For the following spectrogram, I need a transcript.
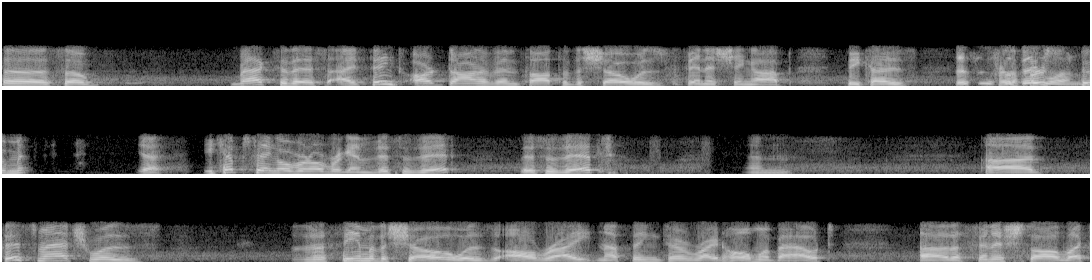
Uh, so back to this. I think Art Donovan thought that the show was finishing up because this is for the, the first one. two minutes, yeah, he kept saying over and over again, "This is it, this is it," and uh, this match was the theme of the show. was all right, nothing to write home about. Uh, the finish saw Lex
